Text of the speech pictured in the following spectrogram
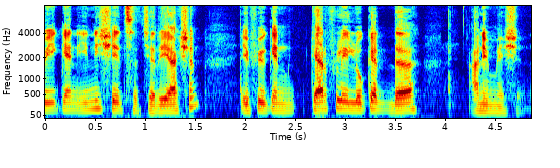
we can initiate such a reaction if you can carefully look at the animation.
